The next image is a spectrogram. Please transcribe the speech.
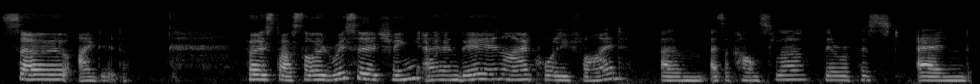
So I did. First, I started researching and then I qualified um, as a counselor, therapist, and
